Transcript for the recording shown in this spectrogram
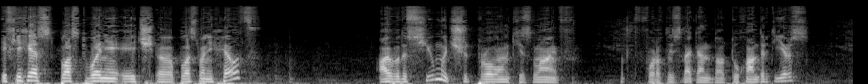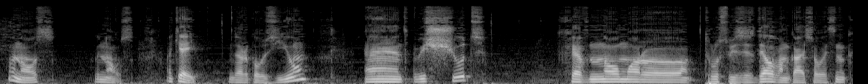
if he has plus 20 H, uh, plus 20 health, I would assume it should prolong his life for at least like, I don't know, 200 years? Who knows? Who knows? Okay, there goes you. And we should have no more uh, truce with this Delvan guy, so I think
